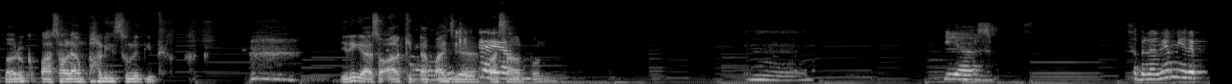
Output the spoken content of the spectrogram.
baru ke pasal yang paling sulit gitu. Jadi nggak soal kitab Oh, aja, kayak pasal yang- pun. Hmm. Iya. se- Sebenarnya mirip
